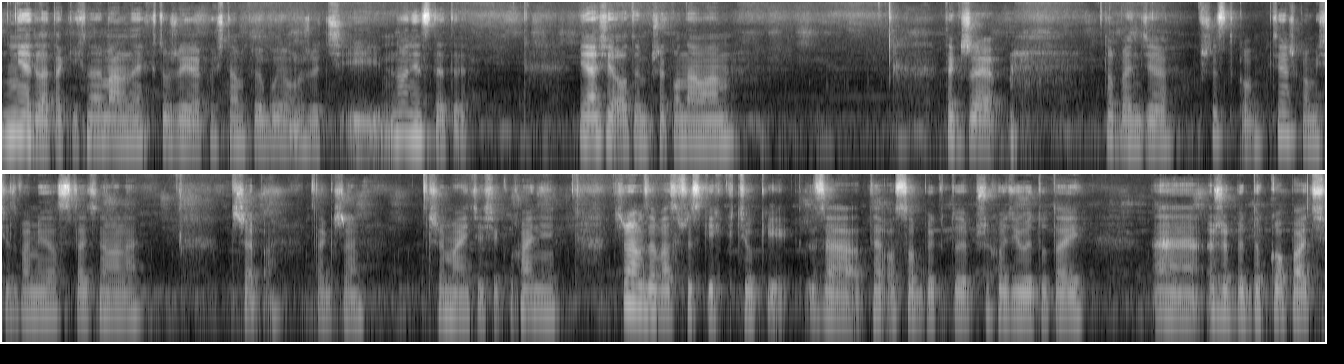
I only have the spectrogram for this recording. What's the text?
Nie dla takich normalnych, którzy jakoś tam próbują żyć i no niestety ja się o tym przekonałam. Także to będzie wszystko. Ciężko mi się z wami rozstać, no ale trzeba. Także trzymajcie się, kochani. Trzymam za was wszystkich kciuki, za te osoby, które przychodziły tutaj, e, żeby dokopać.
